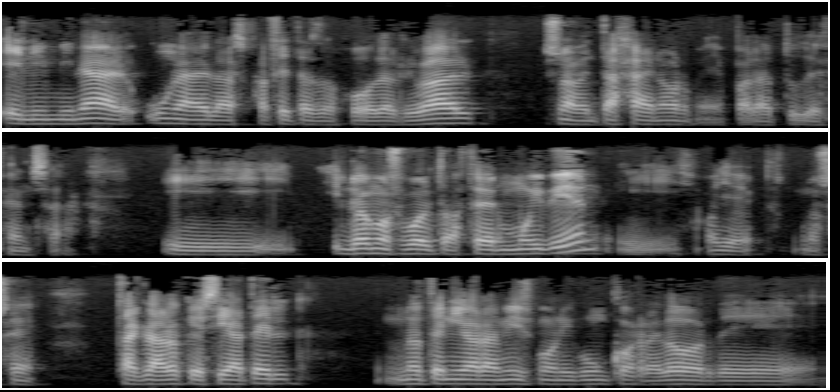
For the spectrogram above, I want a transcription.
eliminar una de las facetas del juego del rival es una ventaja enorme para tu defensa. Y, y lo hemos vuelto a hacer muy bien y, oye, no sé, Está claro que Seattle no tenía ahora mismo ningún corredor de,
